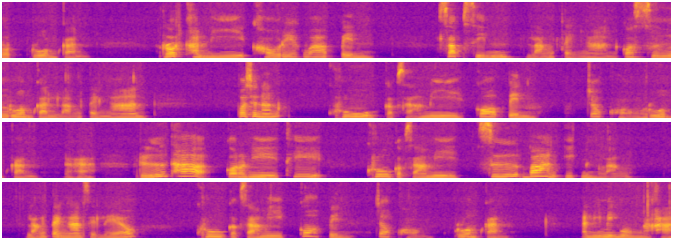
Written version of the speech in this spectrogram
รถร่วมกัน รถคันนี้เขาเรียกว่าเป็นทรัพย์สินหลังแต่งงานก็ซื้อร่วมกันหลังแต่งงาน เพราะฉะนั้นครูกับสามีก็เป็นเจ้าของร่วมกันนะคะ หรือถ้ากรณีที่ครูกับสามีซื้อบ้านอีกหนึ่งหลัง หลังแต่งงานเสร็จแล้ว ครูกับสามีก็เป็นเจ้าของร่วมกัน อันนี้ไม่งงนะคะ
